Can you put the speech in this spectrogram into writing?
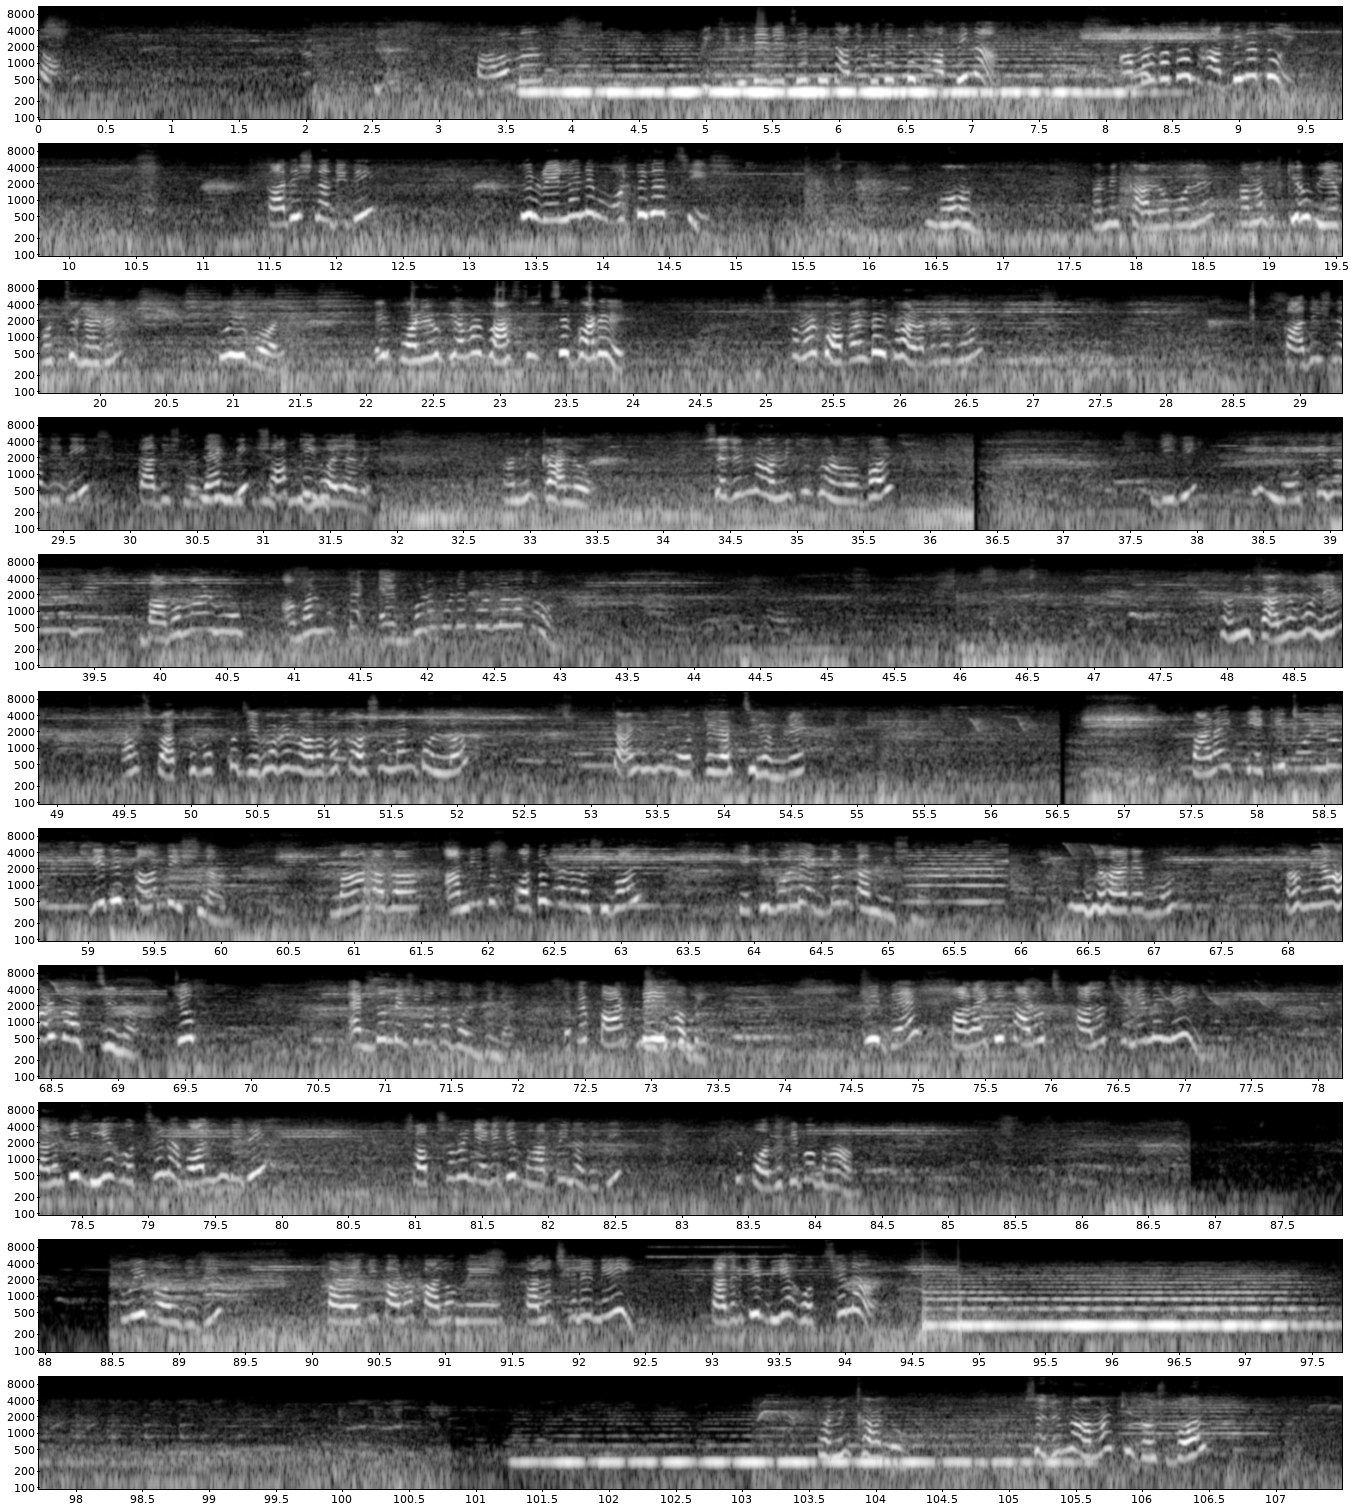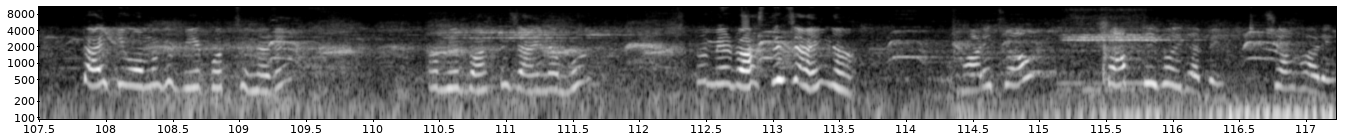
বাবা মা, পৃথিবীতে এনেছে তুই তাদের কথা একটু ভাববি না? আমার কথাও ভাববি না তুই? কাঁদিস না দিদি। তুই রেল লাইনে মরতে যাচ্ছিস? বোন আমি কালো বলে আমাকে কেউ বিয়ে করছে না রে। তুই বল এরপরেও কি আমার বাঁচতে ইচ্ছে করে? আমার কপালটাই খারাপ রে বোন। কাঁদিস না দিদি কাঁদিস না। দেখবি সব ঠিক হয়ে যাবে। আমি কালো সেজন্য আমি কি করব বল? দিদি তুই মরতে যাওয়ার আগে বাবা মার মুখ আমার মুখটা একবারও মনে পড়ল না তো। আমি কালো বলে আজ পাত্রপক্ষ যেভাবে মা বাবাকে অসম্মান করল, তাই আমি মরতে যাচ্ছিলাম রে। পাড়ায় কে কি বলল দিদি তুই কাঁদিস না। মা বাবা আমি তো কত ভালোবাসি, বল। কে কি বললে, একদম কান্দিস না। না রে বোন, আমি আর পারছি না। চুপ একদম বেশি কথা বলবি না। তোকে পারতেই হবে। তুই দেখ, পাড়ায় কি কারও কালো ছেলে মেয়ে নেই? তাদের কি বিয়ে হচ্ছে না? বল দিদি। সবসময় নেগেটিভ ভাববি না দিদি। একটু পজিটিভও ভাব। তুই বল দিদি, পাড়ায় কি কারও কালো মেয়ে, কালো ছেলে নেই? তাদের কি বিয়ে হচ্ছে না? সেজন্য আমার কি দোষ বল? তাই কেউ আমাকে বিয়ে করছে না রে। আমি আর বাঁচতে চাই না বোন। আমি আর বাঁচতে চাই না। ঘরে চ সব ঠিক হয়ে যাবে। চ ঘরে।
